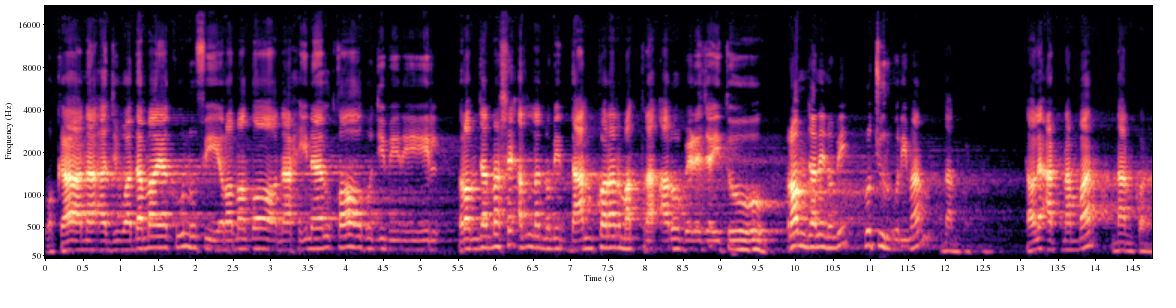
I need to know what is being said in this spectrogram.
وكان أجود ما يكون في رمضان حين يلقاه جبريل রমজান মাসে আল্লাহ নবীর দান করার মাত্রা আরো বেড়ে যাইত রমজানে নবী প্রচুর পরিমাণ দান করতেন তাহলে আট নাম্বার দান করা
